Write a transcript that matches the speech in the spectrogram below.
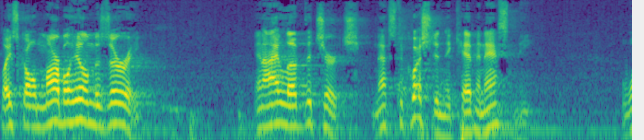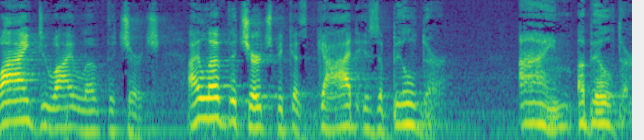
A place called Marble Hill, Missouri. And I love the church. And that's the question that Kevin asked me. Why do I love the church? I love the church because God is a builder. I'm a builder.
